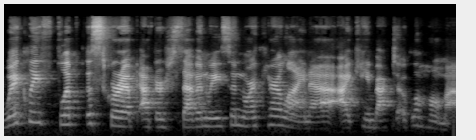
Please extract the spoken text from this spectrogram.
quickly flipped the script after seven weeks in North Carolina. I came back to Oklahoma,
